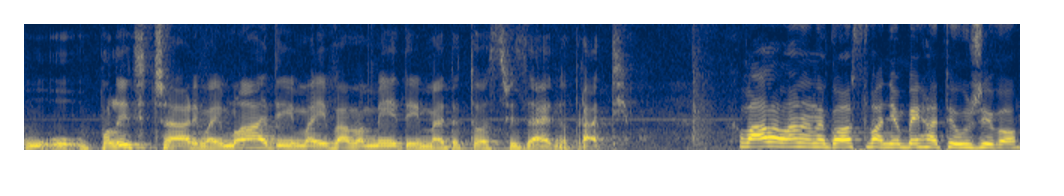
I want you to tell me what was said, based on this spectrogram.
u političarima i mladima i vama medijima da to svi zajedno pratimo. Hvala Lana na gostovanju BHT uživo.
